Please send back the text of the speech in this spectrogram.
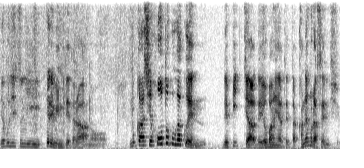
翌日にテレビ見てたらあの昔報徳学園でピッチャーで4番やってた金村選手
